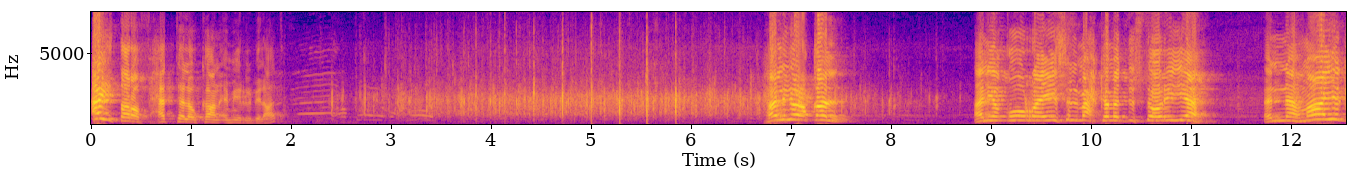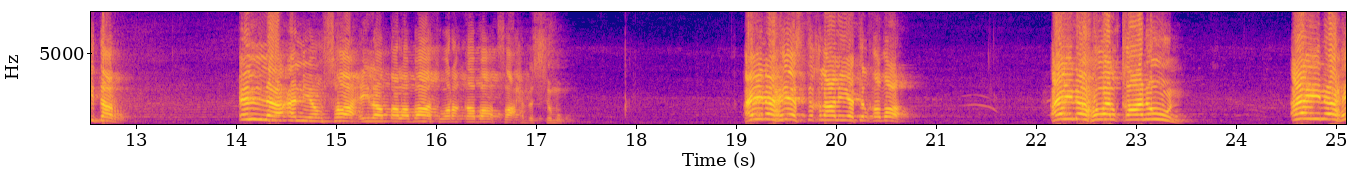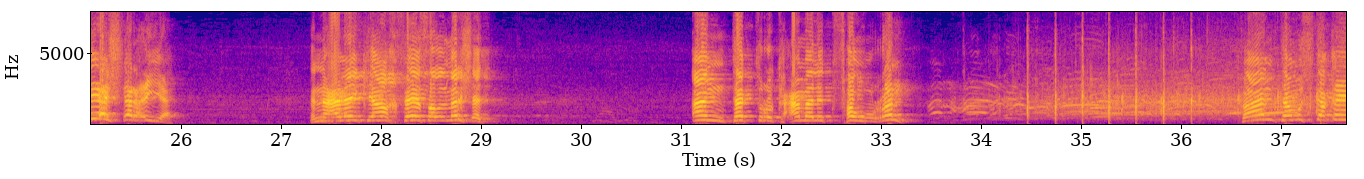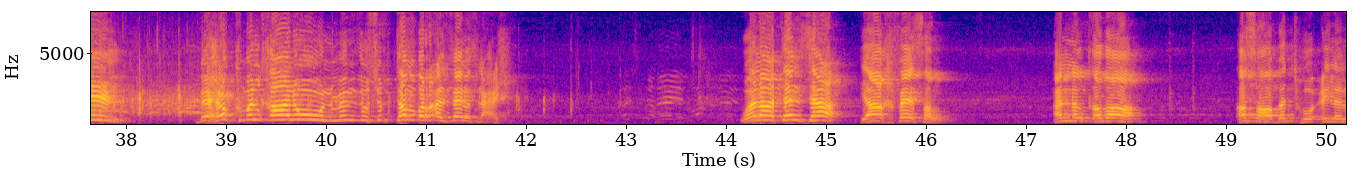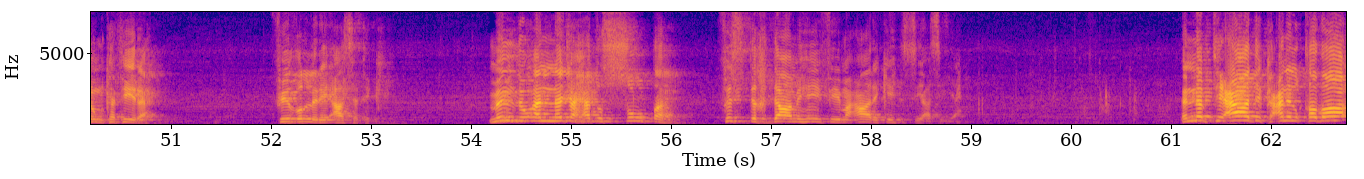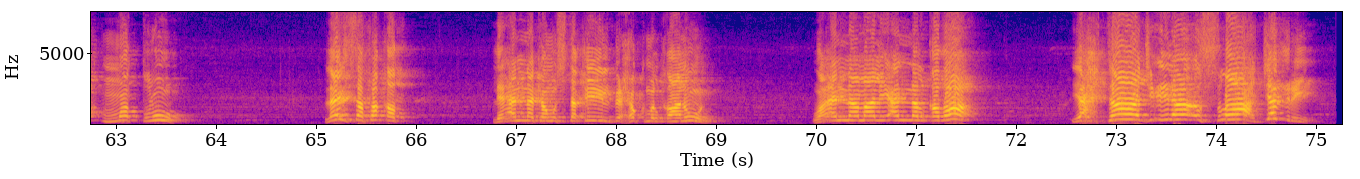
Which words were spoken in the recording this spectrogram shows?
أي طرف حتى لو كان أمير البلاد؟ هل يعقل أن يقول رئيس المحكمة الدستورية أنه ما يقدر إلا أن ينصاع إلى طلبات ورقبات صاحب السمو؟ أين هي استقلالية القضاء؟ أين هو القانون؟ أين هي الشرعية؟ إن عليك يا أخ فيصل المرشد أن تترك عملك فورا فأنت مستقيل بحكم القانون منذ سبتمبر 2012 ولا تنسى يا أخ فيصل أن القضاء أصابته علل كثيرة في ظل رئاستك منذ أن نجحت السلطة في استخدامه في معاركه السياسية. إن ابتعادك عن القضاء مطلوب ليس فقط لأنك مستقيل بحكم القانون وإنما لأن القضاء يحتاج إلى إصلاح جذري.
